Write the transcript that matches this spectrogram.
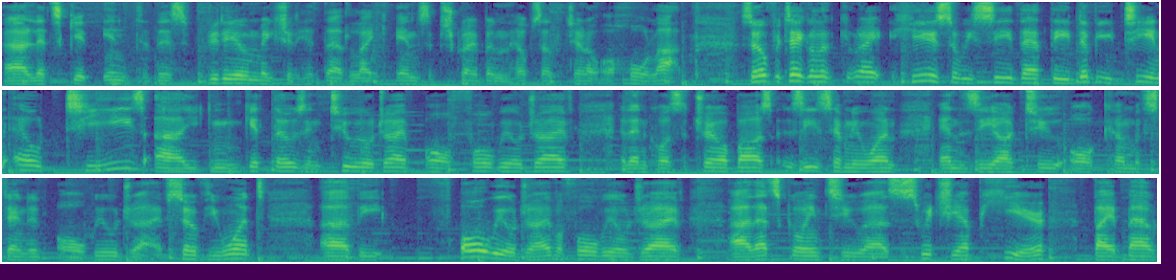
uh, let's get into this video make sure to hit that like and subscribe button. It helps out the channel a whole lot. So if we take a look right here, so we see that the WT and LTs, uh, you can get those in two-wheel drive or four-wheel drive. And then of course the Trail Boss, Z71 and the ZR2 all come with standard all-wheel drive. So if you want uh, the all-wheel drive, a four-wheel drive, uh, that's going to uh, switch you up here by about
